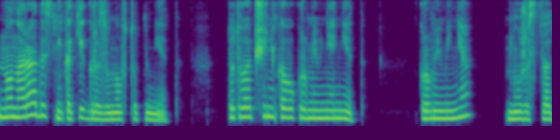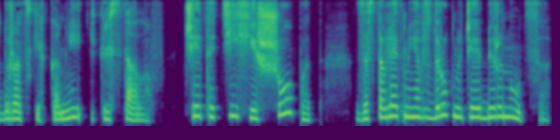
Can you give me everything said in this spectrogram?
Но на радость никаких грызунов тут нет. Тут вообще никого, кроме меня, нет. Кроме меня множество дурацких камней и кристаллов. Чей-то тихий шепот заставляет меня вздрогнуть и обернуться.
